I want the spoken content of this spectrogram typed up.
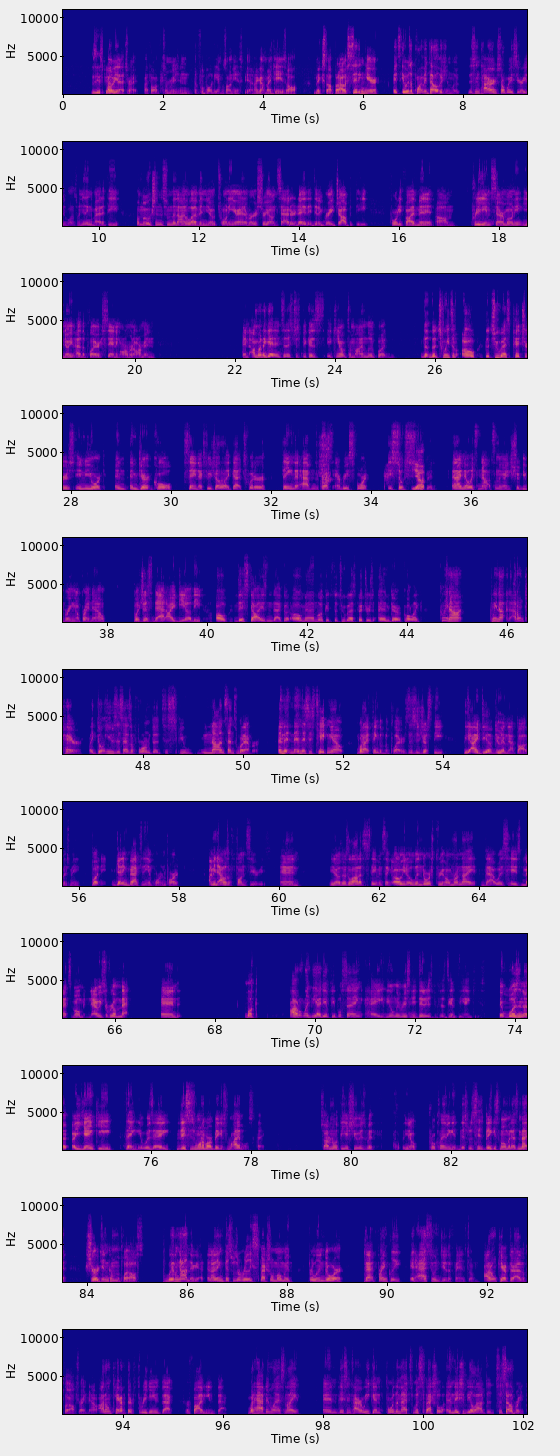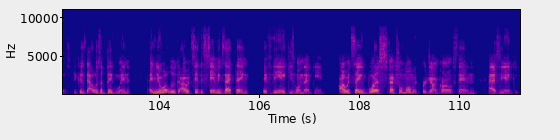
ESPN. Oh yeah, that's right. I thought for some reason the football game was on ESPN. I got my days all mixed up. But I was sitting here. It's it was appointment television, Luke. This entire Subway series was. When you think about it, the emotions from the 9/11, you know, 20 year anniversary on Saturday. They did a great job with the 45 minute um, pregame ceremony. You know, you had the players standing arm in arm and and I'm gonna get into this just because it came up to mind, Luke. But the the tweets of oh the two best pitchers in New York and and Gerrit Cole staying next to each other, like that Twitter thing that happens across every sport, is so stupid. Yep. And I know it's not something I should be bringing up right now, but just that idea, the oh, this guy isn't that good. Oh man, look, it's the two best pitchers and Gerrit Cole. Like, can we not? Can we not? I don't care. Like, don't use this as a forum to, to spew nonsense, whatever. And then and this is taking out what I think of the players. This is just the the idea of doing yeah. that bothers me. But getting back to the important part, I mean, that was a fun series. And, you know, there's a lot of statements saying, oh, you know, Lindor's three home run night, that was his Mets moment. Now he's a real Met. And look, I don't like the idea of people saying, hey, the only reason he did it is because it's against the Yankees. It wasn't a, a Yankee thing. It was a, this is one of our biggest rivals thing. So I don't know what the issue is with, you know, proclaiming it. This was his biggest moment as a Met. Sure, it didn't come in the playoffs, but we haven't gotten there yet. And I think this was a really special moment for Lindor that frankly it has to endear the fans to him. I don't care if they're out of the playoffs right now. I don't care if they're three games back or five games back. What happened last night and this entire weekend for the Mets was special, and they should be allowed to, to celebrate this because that was a big win. And you know what, Luke? I would say the same exact thing if the Yankees won that game. I would say what a special moment for Giancarlo Stanton as a Yankee.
